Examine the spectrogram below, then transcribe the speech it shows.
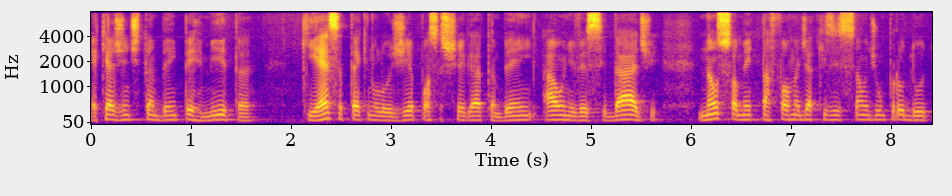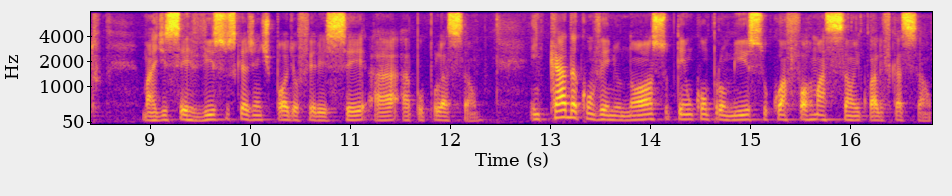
é que a gente também permita que essa tecnologia possa chegar também à universidade, não somente na forma de aquisição de um produto, mas de serviços que a gente pode oferecer à, à população. Em cada convênio nosso tem um compromisso com a formação e qualificação.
